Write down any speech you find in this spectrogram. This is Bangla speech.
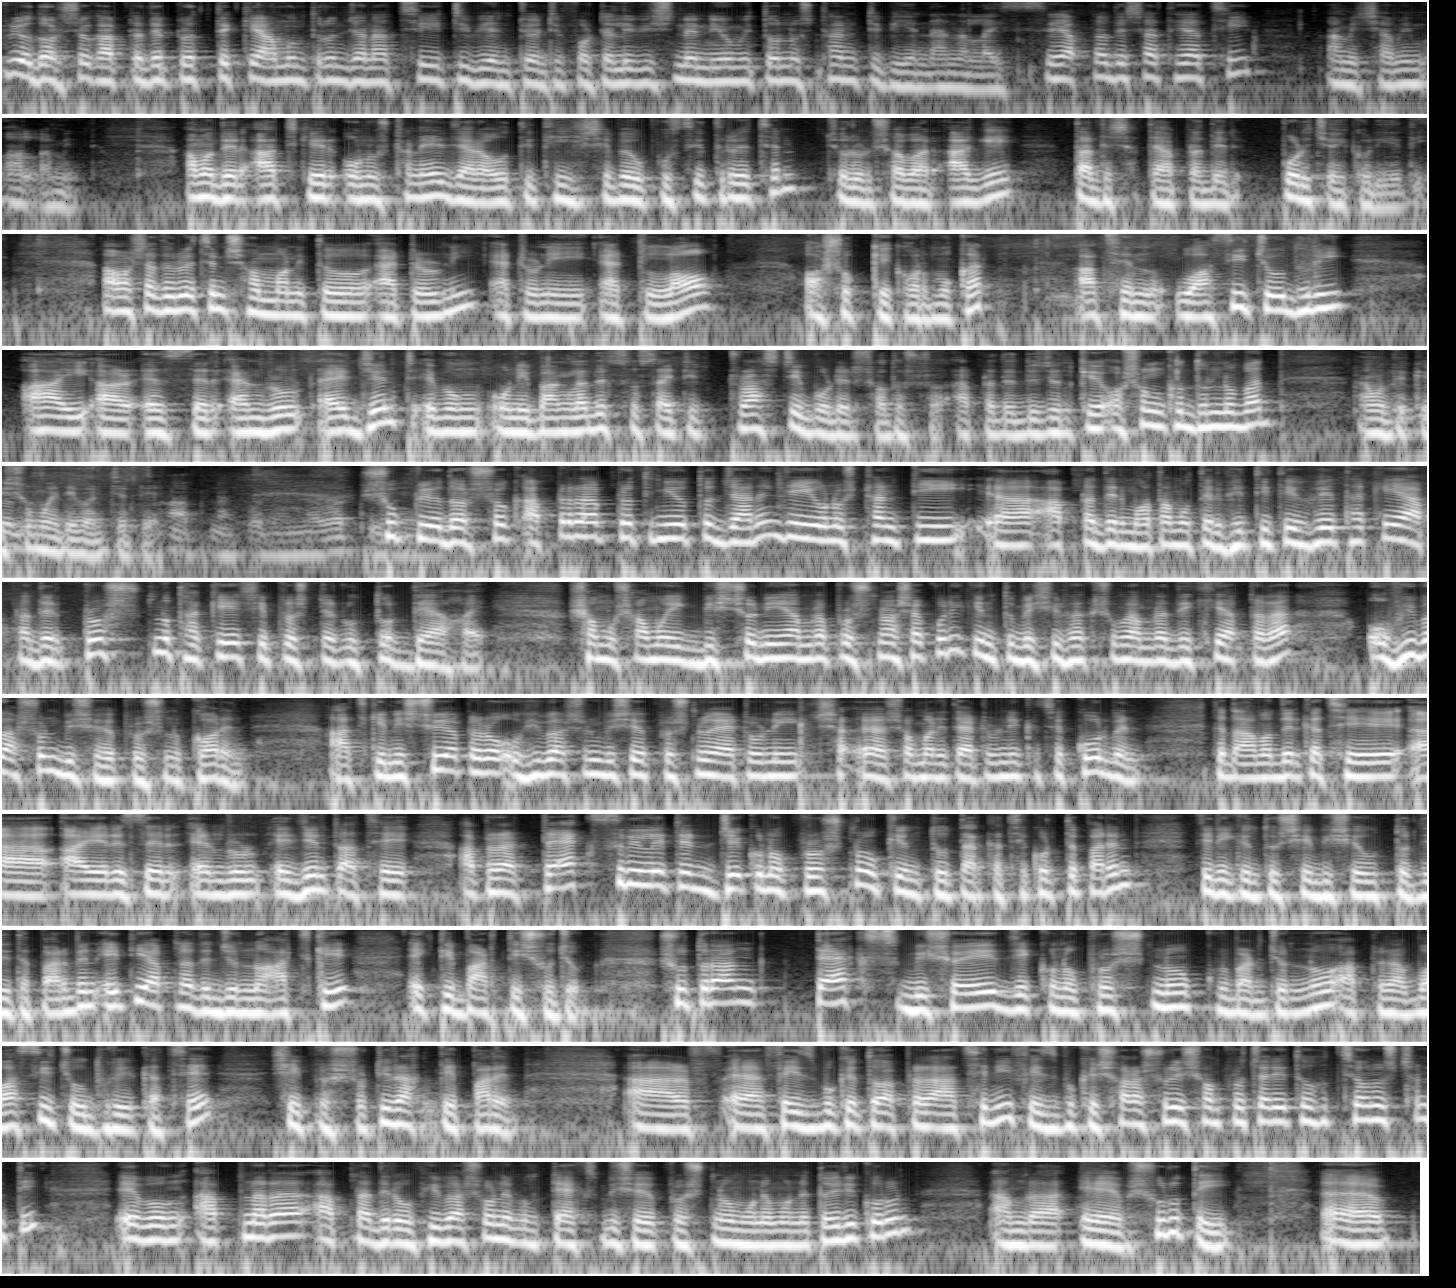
সুপ্রিয় দর্শক, আপনাদের প্রত্যেককে আমন্ত্রণ জানাচ্ছি টিভিএন টোয়েন্টি ফোর টেলিভিশনের নিয়মিত অনুষ্ঠান টিভিএন অ্যানালাইসিসে। আপনাদের সাথে আছি আমি শামীম আল আমিন আমাদের আজকের অনুষ্ঠানে যারা অতিথি হিসেবে উপস্থিত রয়েছেন, চলুন সবার আগে তাদের সাথে আপনাদের পরিচয় করিয়ে দিই। আমার সাথে রয়েছেন সম্মানিত attorney attorney at law, Ashok K Karmakar. আছেন ওয়াসি চৌধুরী আইআরএস এর এনরোল এজেন্ট এবং উনি বাংলাদেশ সোসাইটির ট্রাস্টি বোর্ডের সদস্য। আপনাদের দুজনকে অসংখ্য ধন্যবাদ। আমাদেরকে সময় দেওয়ার জন্য। সুপ্রিয় দর্শক আপনারা প্রতিনিয়ত জানেন যে এই অনুষ্ঠানটি আপনাদের মতামতের ভিত্তিতে হয়ে থাকে আপনাদের প্রশ্ন থাকে সেই প্রশ্নের উত্তর দেওয়া হয়। সমসাময়িক বিশ্ব নিয়ে আমরা প্রশ্ন আশা করি কিন্তু বেশিরভাগ সময় আমরা দেখি আপনারা অভিবাসন বিষয়ে প্রশ্ন করেন। আজকে নিশ্চয়ই আপনারা অভিবাসন বিষয়ে প্রশ্ন অ্যাটর্নি সম্মানিত অ্যাটর্নির কাছে করবেন কিন্তু আমাদের কাছে আইআরএস এর এনরোল এজেন্ট আছে। আপনারা ট্যাক্স রিলেটেড যে কোনো প্রশ্নও কিন্তু তার কাছে করতে পারেন তিনি কিন্তু সে বিষয়ে উত্তর দিতে পারবেন। এটি আপনাদের জন্য আজকে একটি বাড়তি সুযোগ। সুতরাং ট্যাক্স বিষয়ে যে কোনো প্রশ্ন করবার জন্য আপনারা ওয়াসি চৌধুরীর কাছে সেই প্রশ্নটি রাখতে পারেন। আর ফেসবুকে তো আপনারা আছেনই। ফেসবুকে সরাসরি সম্প্রচারিত হচ্ছে অনুষ্ঠানটি এবং আপনারা আপনাদের অভিবাসন এবং ট্যাক্স বিষয়ে প্রশ্ন মনে মনে তৈরি করুন। আমরা শুরুতেই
